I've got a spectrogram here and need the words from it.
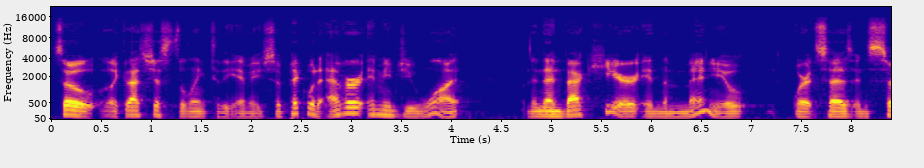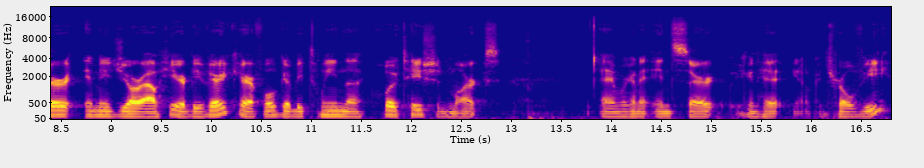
So like that's just the link to the image. So pick whatever image you want. And then back here in the menu where it says insert image URL here, be very careful. Go between the quotation marks. And we're going to insert. You can hit, you know, control V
